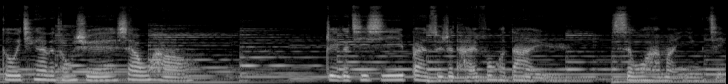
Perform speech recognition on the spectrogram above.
各位亲爱的同学，下午好。这个七夕伴随着台风和大雨，似乎还蛮应景。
